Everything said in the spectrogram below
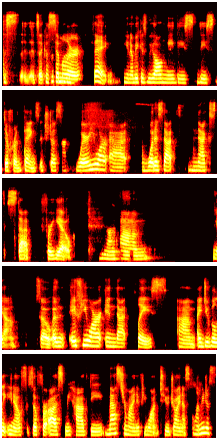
this it's like a mm-hmm. similar thing, you know, because we all need these these different things. It's just where you are at, what is that next step for you? Yeah. Um yeah. So and if you are in that place um, I do believe, you know, so for us, we have the mastermind if you want to join us. Let me just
